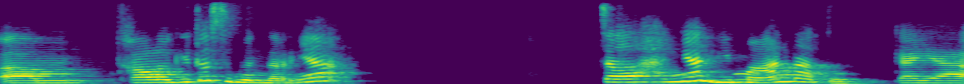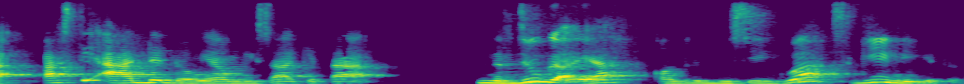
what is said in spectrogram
Um, kalau gitu sebenarnya celahnya di mana tuh? Kayak pasti ada dong yang bisa kita bener juga ya kontribusi gue segini gitu.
